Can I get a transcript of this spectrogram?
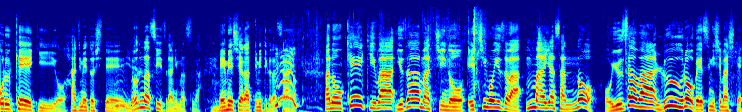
ールケーキをはじめとして、いろんなスイーツがありますが、えー召し上がってみてください。あの、ケーキは、湯沢町の越後湯沢んま屋さんの湯沢ルールをベースにしまして、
